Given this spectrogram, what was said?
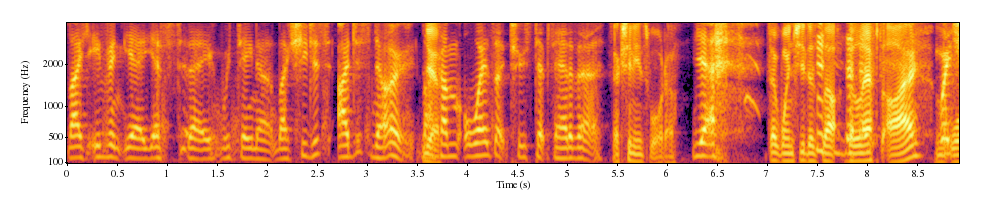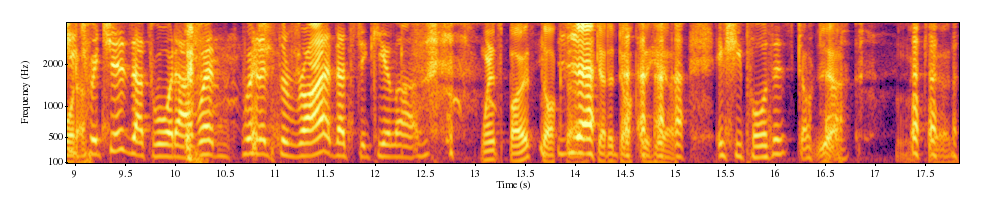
Like even yeah, yesterday with Dina, like she just I just know. Like Yeah. I'm always like two steps ahead of her. Like she needs water. Yeah. That when she does the, the left eye, when water. she twitches, that's water. When when it's the right, that's tequila. when it's both, doctor. Yeah. Get a doctor here. if she pauses, doctor. Yeah. Oh my god.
